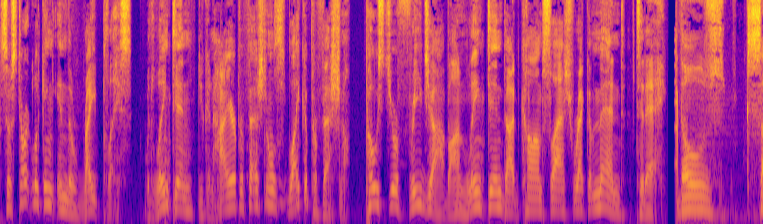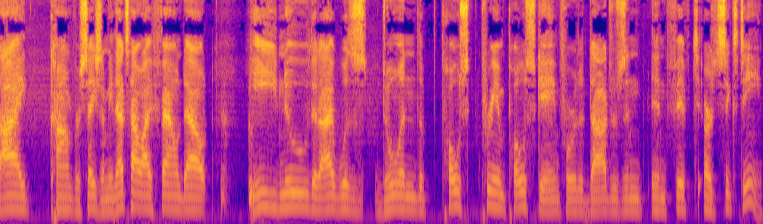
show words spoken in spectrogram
So start looking in the right place. With LinkedIn, you can hire professionals like a professional. Post your free job on linkedin.com slash recommend today. Those side conversations. I mean, that's how I found out he knew that I was doing the post, pre and post game for the Dodgers in, in 15 or 16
